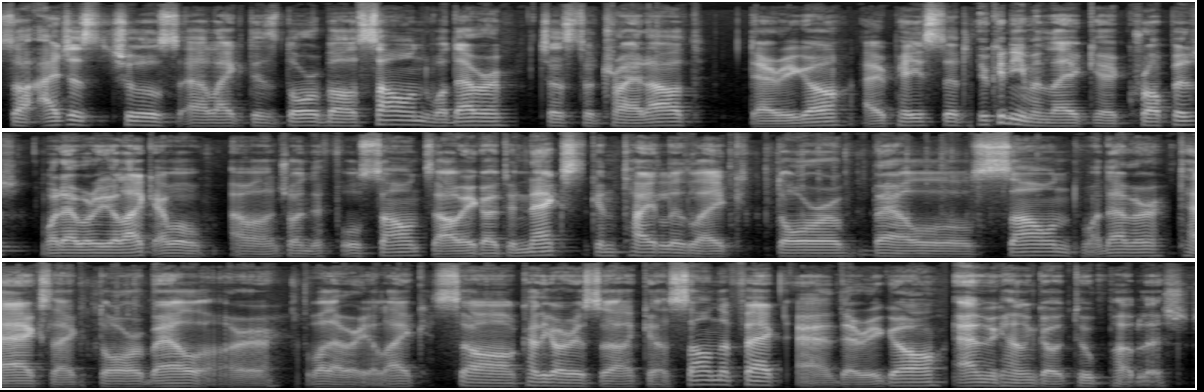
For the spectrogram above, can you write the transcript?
So I just choose uh, like this doorbell sound, whatever, just to try it out There you go. I pasted. You can even like uh, crop it, whatever you like. I will I will join the full sound. So we go to next. You can title it like doorbell sound, whatever. Tags like doorbell or whatever you like. So category is uh, like a sound effect and there we go. And we can go to publish.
